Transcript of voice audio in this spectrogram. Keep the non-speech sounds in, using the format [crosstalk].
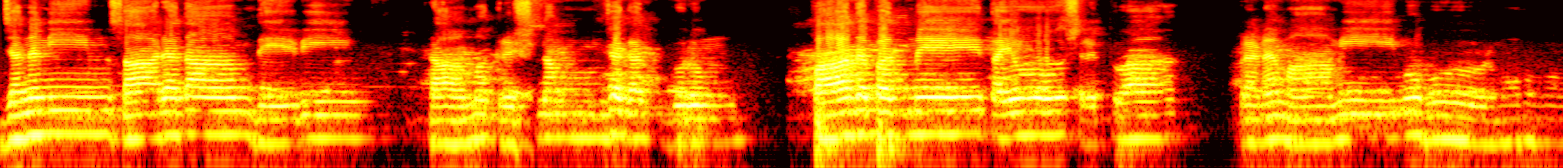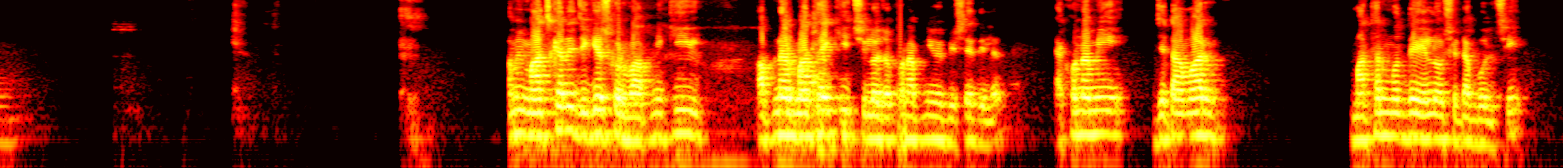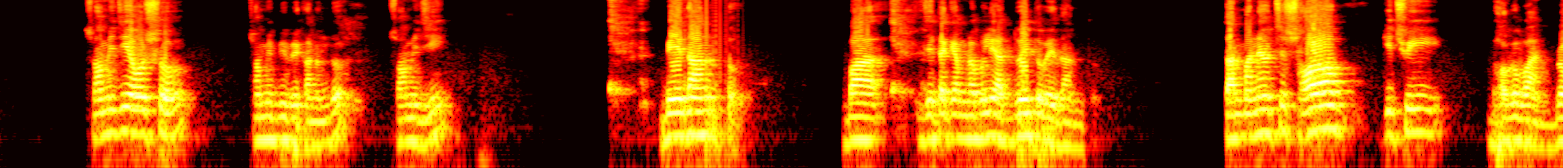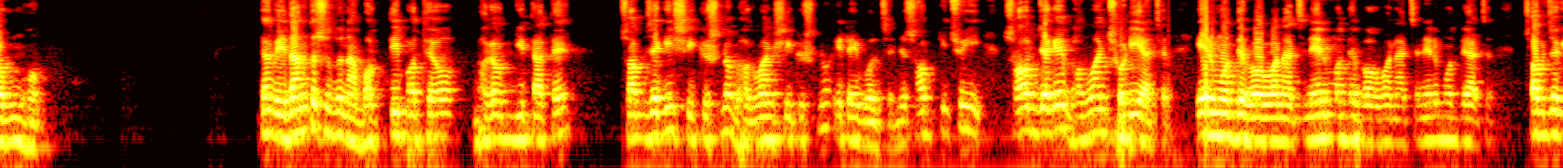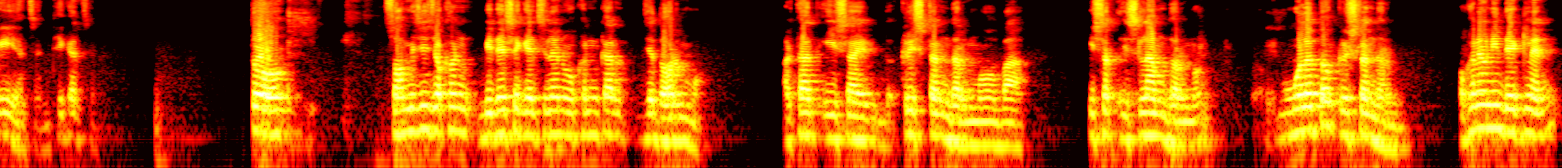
जननीं शारदां देवीं रामकृष्णं जगद्गुरुं पादपद्मे तयो श्रुत्वा प्रणमामि मुहुर्मुहुः আমি মাঝখানে জিজ্ঞেস করব আপনি কি আপনার মাথায় কি ছিল যখন আপনি ওই বিষয় দিলেন এখন আমি যেটা আমার মাথার মধ্যে এলো সেটা বলছি। স্বামীজি অবশ্য স্বামী বিবেকানন্দ, স্বামীজি বেদান্ত বা যেটাকে আমরা বলি অদ্বৈত বেদান্ত। তার মানে হচ্ছে সব কিছুই ভগবান, ব্রহ্ম। এটা বেদান্ত শুধু না ভক্তি পথেও ভগবদ গীতাতে সব জায়গায় শ্রীকৃষ্ণ, ভগবান শ্রীকৃষ্ণ এটাই বলছেন যে সব কিছুই, সব জায়গায় ভগবান ছড়িয়ে আছেন। এর মধ্যে ভগবান আছেন, এর মধ্যে ভগবান আছেন, এর মধ্যে আছেন, সব জায়গায় আছেন, ঠিক আছে? তো স্বামীজি যখন বিদেশে গেছিলেন, ওখানকার যে ধর্ম, অর্থাৎ ঈশাই খ্রিস্টান ধর্ম বা ইস- ইসলাম ধর্ম, মূলত খ্রিস্টান ধর্ম, ওখানে উনি দেখলেন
